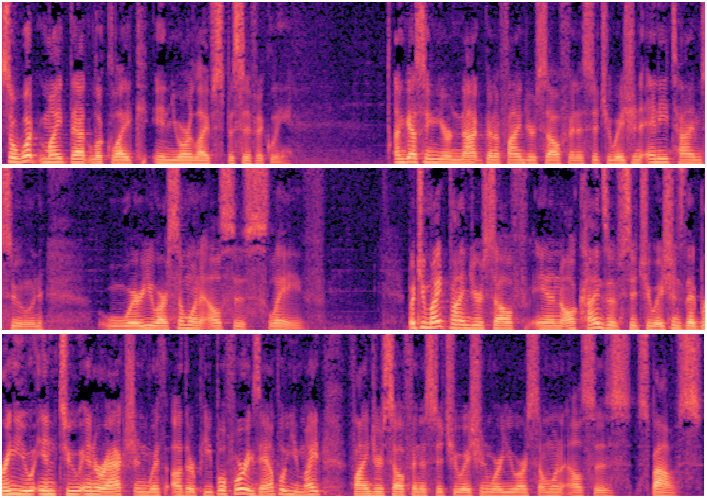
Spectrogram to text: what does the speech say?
So, what might that look like in your life specifically? I'm guessing you're not going to find yourself in a situation anytime soon where you are someone else's slave. But you might find yourself in all kinds of situations that bring you into interaction with other people. For example, you might find yourself in a situation where you are someone else's spouse.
